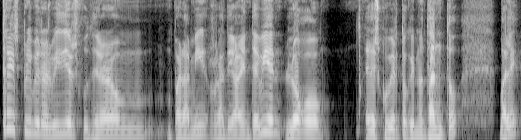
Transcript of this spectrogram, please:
tres primeros vídeos funcionaron para mí relativamente bien. Luego he descubierto que no tanto, ¿vale?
